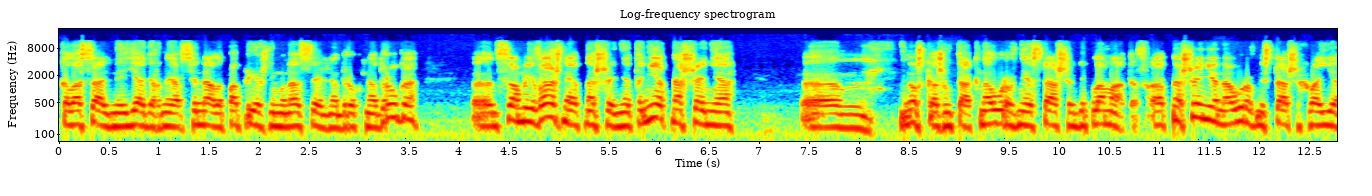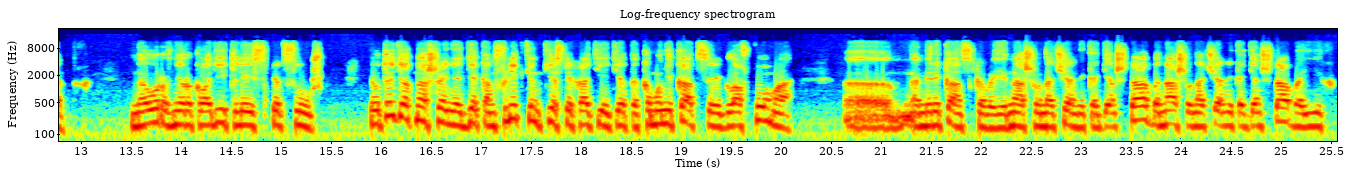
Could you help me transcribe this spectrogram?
колоссальные ядерные арсеналы, по-прежнему нацелены друг на друга, э, самые важные отношения – это не отношения, эм, ну, скажем так, на уровне старших дипломатов, а отношения на уровне старших военных, на уровне руководителей спецслужб. И вот эти отношения, деконфликтинг, если хотите, это коммуникации главкома э, американского и нашего начальника генштаба, нашего начальника генштаба и их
